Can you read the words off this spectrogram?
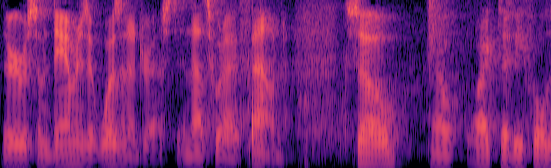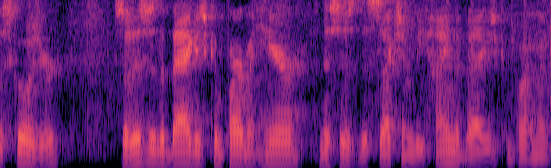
there was some damage that wasn't addressed, and that's what I found. So, I like to be full disclosure. So this is the baggage compartment here. This is the section behind the baggage compartment.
